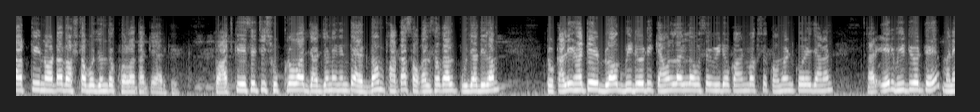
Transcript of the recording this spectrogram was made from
রাত্রি নটা, দশটা পর্যন্ত খোলা থাকে আর কি। তো আজকে এসেছি শুক্রবার, যার জন্য কিন্তু একদম ফাঁকা, সকাল সকাল পূজা দিলাম। তো কালীঘাটের ব্লগ ভিডিওটি কেমন লাগল অবশ্যই ভিডিও কমেন্ট বক্সে কমেন্ট করে জানান। আর এর ভিডিওতে মানে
